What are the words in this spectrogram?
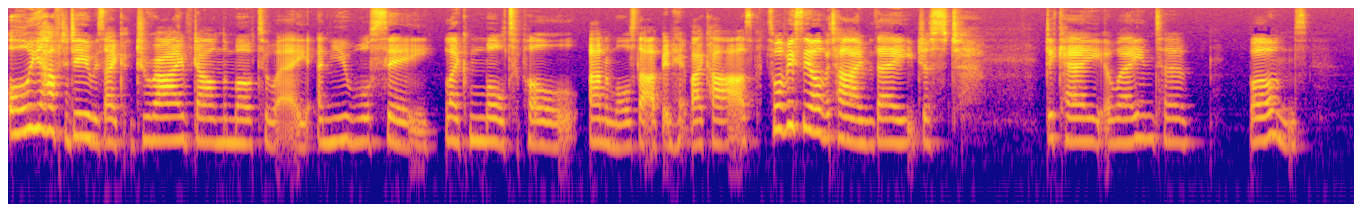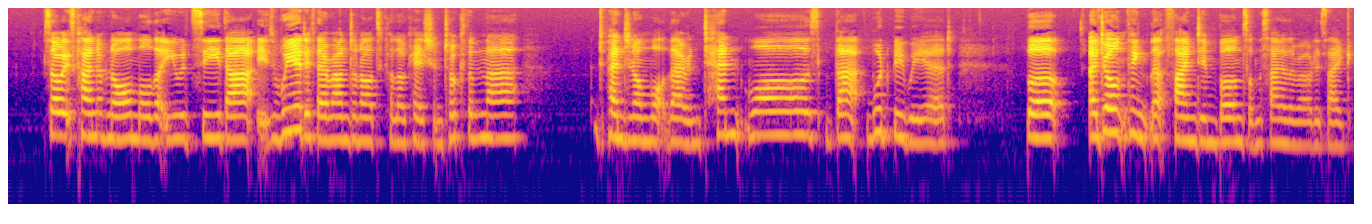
All you have to do is like drive down the motorway and you will see like multiple animals that have been hit by cars. So obviously over time they just decay away into bones. So it's kind of normal that you would see that. It's weird if their randonautica location took them there. Depending on what their intent was, that would be weird. But I don't think that finding bones on the side of the road is like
